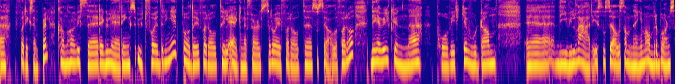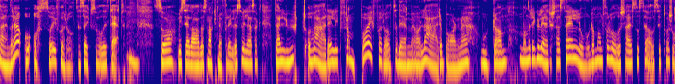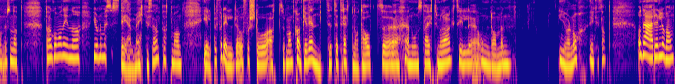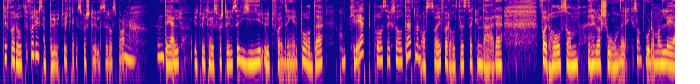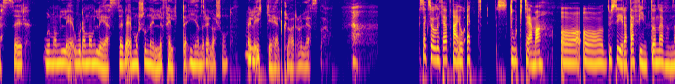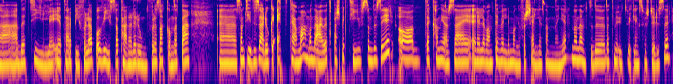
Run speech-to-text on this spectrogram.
eksempel, kan ha visse reguleringsutfordringer, både i forhold til egne følelser og i forhold til sosiale forhold. Det vil kunne påvirke hvordan uh, de vil være i sosiale sammenhenger med andre barn seinere, og også i forhold til seksualitet. Mm. Så hvis jeg da hadde snakket med foreldre, så ville jeg sagt det er lurt å være litt frampå i forhold til det med å lære barnet hvordan man regulerer seg selv, og hvordan man forholder seg i sosiale situasjoner. Sånn at da går man inn og gjør noe med systemet, ikke sant. At man hjelper foreldre å forstå at man kan ikke vente til 13,5 eh, en onsdag ettermiddag til eh, ungdommen gjør noe, ikke sant. Og det er relevant i forhold til for eksempel utviklingsforstyrrelser hos barn. En del utviklingsforstyrrelser gir utfordringer, både konkret på seksualitet, men også i forhold til sekundære forhold som relasjoner, ikke sant, hvordan man leser man le, hvordan man leser det emosjonelle feltet i en relasjon, mm. eller ikke helt klarer å lese det. Ja. Seksualitet er jo et stort tema, og, og, du sier at det er fint å nevne det tidlig i et terapiforløp og vise at her er det rom for å snakke om dette. Eh, samtidig så er det jo ikke ett tema, men det er jo et perspektiv, som du sier. Og det kan gjøre seg relevant i veldig mange forskjellige sammenhenger. Nå nevnte du dette med utviklingsforstyrrelser.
